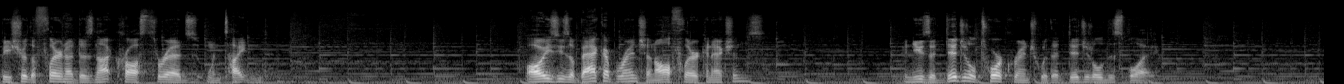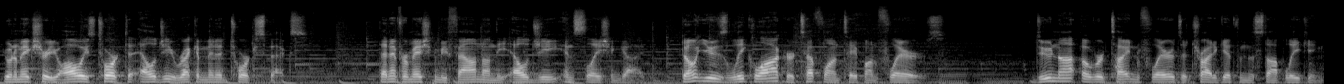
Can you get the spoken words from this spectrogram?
Be sure the flare nut does not cross threads when tightened. Always use a backup wrench on all flare connections. And use a digital torque wrench with a digital display. You want to make sure you always torque to LG recommended torque specs. That information can be found on the LG installation guide. Don't use leak lock or Teflon tape on flares. Do not over tighten flares to try to get them to stop leaking.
